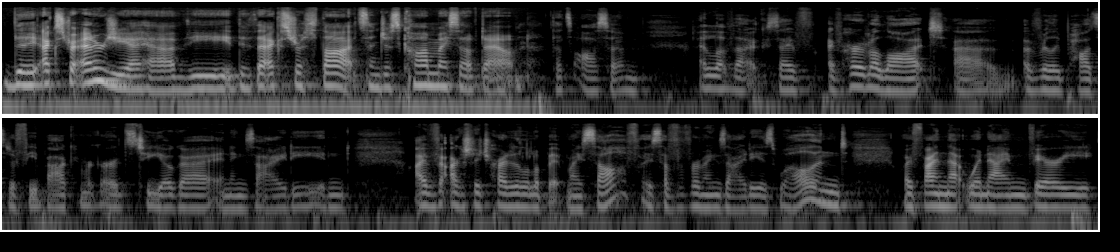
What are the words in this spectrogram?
the extra energy I have, the, the, the extra thoughts, and just calm myself down. That's awesome. I love that because I've I've heard a lot uh, of really positive feedback in regards to yoga and anxiety and I've actually tried it a little bit myself. I suffer from anxiety as well, and I find that when I'm very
